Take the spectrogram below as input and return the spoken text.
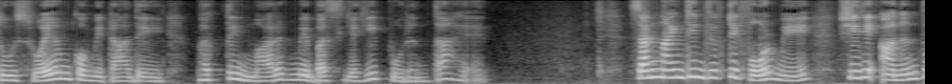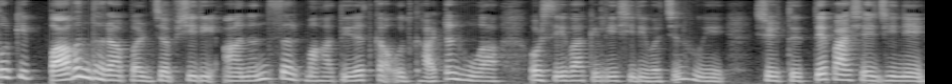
तू स्वयं को मिटा दे, भक्ति मार्ग में बस यही पूर्णता है। सन 1954 में श्री आनंदपुर की पावन धरा पर जब श्री आनंद सर महातीरथ का उद्घाटन हुआ और सेवा के लिए श्री वचन हुए, श्री तृतीय पाशाह जी ने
